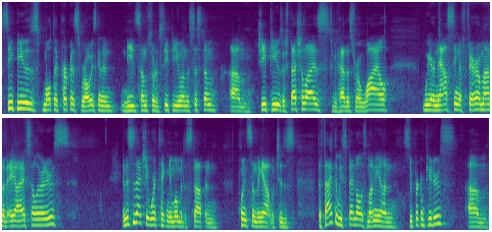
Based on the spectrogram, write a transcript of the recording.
CPUs, multi-purpose, we're always going to need some sort of CPU on the system. Um, GPUs are specialized. We've had this for a while. We are now seeing a fair amount of AI accelerators. And this is actually worth taking a moment to stop and point something out, which is the fact that we spend all this money on supercomputers um,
